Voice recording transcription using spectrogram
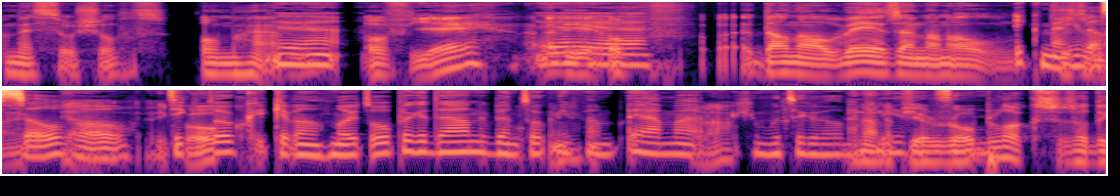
met socials omgaan, Ja. of jij, allee, of dan al, wij zijn dan al... Ik merk dus dat zelf al. ik TikTok, ook. ik heb dat nog nooit open gedaan, ik ben het ook Ook niet van... Ja, maar je moet er wel En dan heb je bezig zijn. Roblox, zo de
